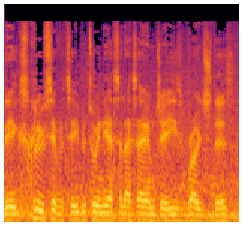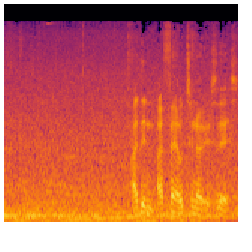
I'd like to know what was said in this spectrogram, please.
the exclusivity between the SLS AMGs, Roadsters, I didn't, I failed to notice this.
